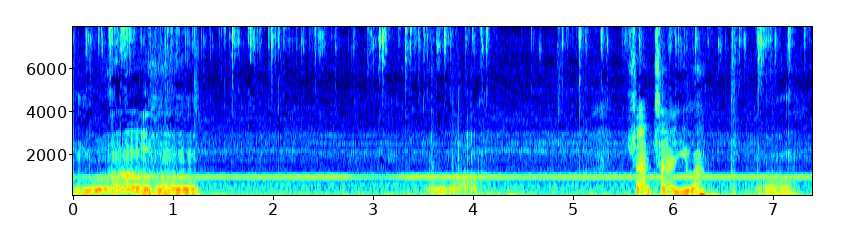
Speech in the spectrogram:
Whoa. Whoa. Trying to tire you out. Oh.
